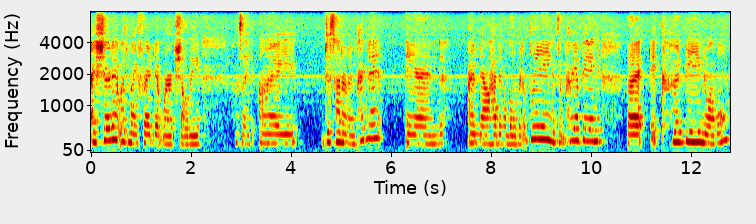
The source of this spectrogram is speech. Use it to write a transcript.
I shared it with my friend at work, Shelby. I was like, I just found out I'm pregnant, and I'm now having a little bit of bleeding and some cramping, but it could be normal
